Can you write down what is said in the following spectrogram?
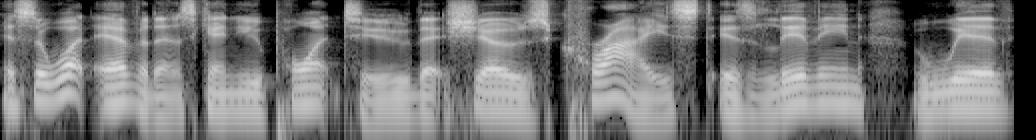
And so, what evidence can you point to that shows Christ is living with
